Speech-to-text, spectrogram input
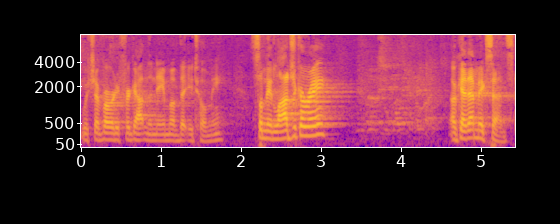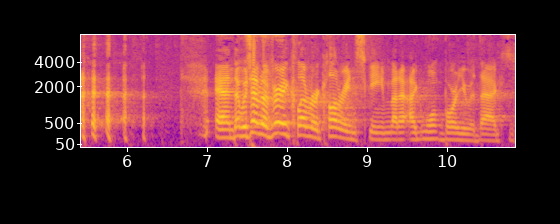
which I've already forgotten the name of that you told me. Something logic array? Okay, that makes sense. and uh, which had a very clever coloring scheme, but I, I won't bore you with that because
